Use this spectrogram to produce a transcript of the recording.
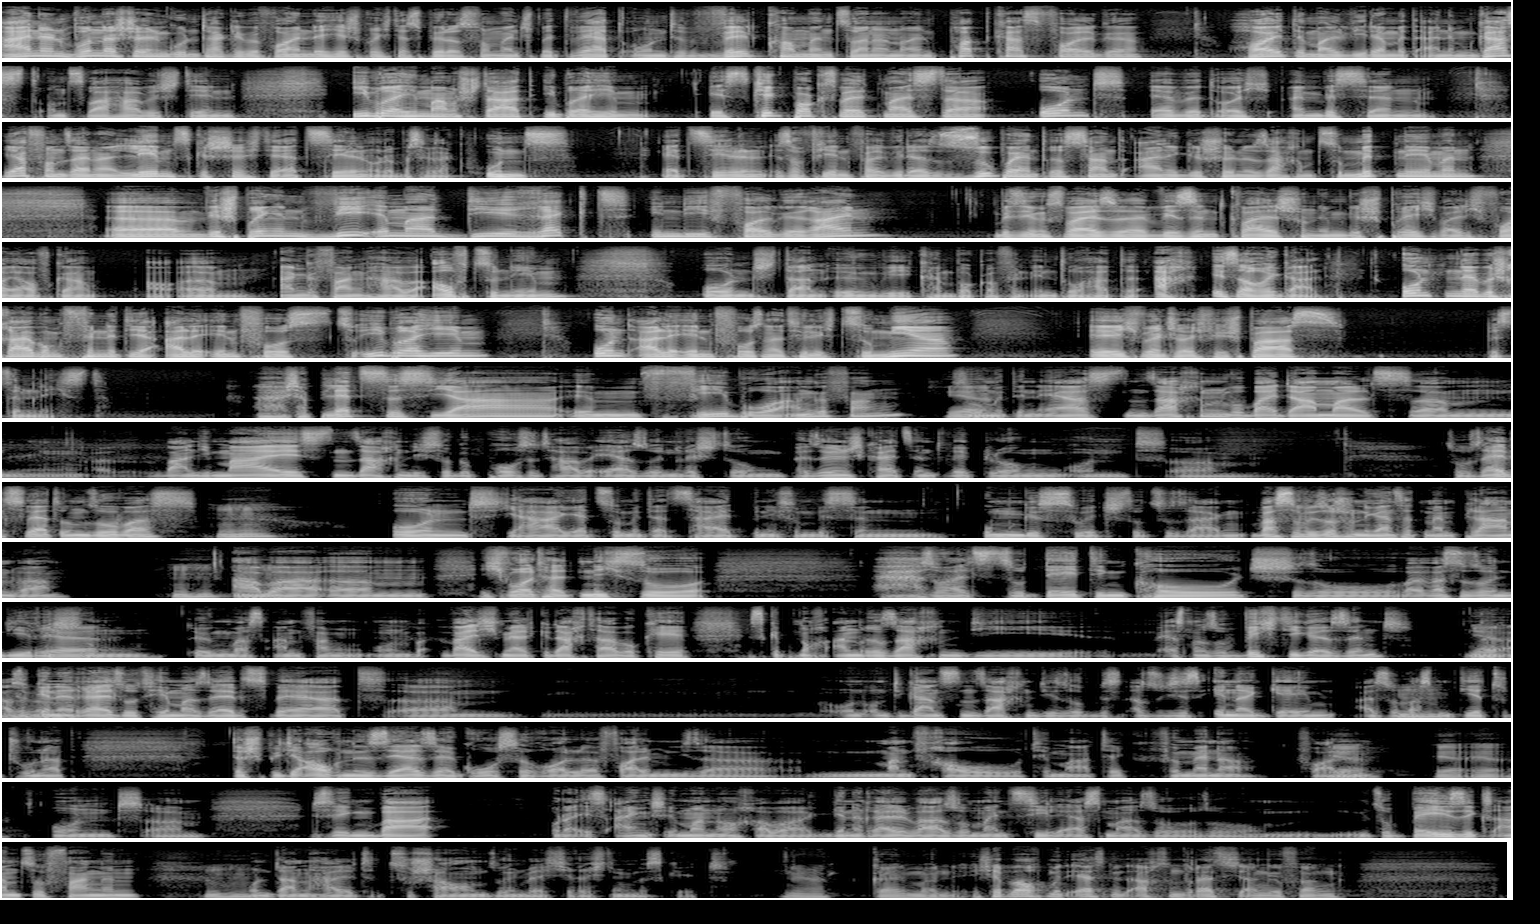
Einen wunderschönen guten Tag, liebe Freunde. Hier spricht der Spiros von Mensch mit Wert und willkommen zu einer neuen Podcast-Folge. Heute mal wieder mit einem Gast und zwar habe ich den Ibrahim am Start. Ibrahim ist Kickbox-Weltmeister und er wird euch ein bisschen ja, von seiner Lebensgeschichte erzählen oder besser gesagt uns erzählen. Ist auf jeden Fall wieder super interessant, einige schöne Sachen zu mitnehmen. Ähm, wir springen wie immer direkt in die Folge rein beziehungsweise wir sind quasi schon im Gespräch, weil ich vorher ähm, angefangen habe aufzunehmen und dann irgendwie keinen Bock auf ein Intro hatte. Ach, ist auch egal. Unten in der Beschreibung findet ihr alle Infos zu Ibrahim und alle Infos natürlich zu mir. Ich wünsche euch viel Spaß. Bis demnächst. Ah, ich habe letztes Jahr im Februar angefangen ja. So mit den ersten Sachen. Wobei damals ähm, waren die meisten Sachen, die ich so gepostet habe, eher so in Richtung Persönlichkeitsentwicklung und ähm, so Selbstwert und sowas. Mhm. Und ja, jetzt so mit der Zeit bin ich so ein bisschen umgeswitcht sozusagen, was sowieso schon die ganze Zeit mein Plan war. Mhm. mhm. Aber ähm, ich wollte halt nicht so, so als so Dating-Coach, so, weißt du, so in die Richtung ja. irgendwas anfangen. Und weil ich mir halt gedacht habe, okay, es gibt noch andere Sachen, die erstmal so wichtiger sind. Ne? Ja, also genau. generell so Thema Selbstwert ähm, und, und die ganzen Sachen, die so ein bisschen, also dieses Inner Game, also mhm. was mit dir zu tun hat. Das spielt ja auch eine sehr, sehr große Rolle, vor allem in dieser Mann-Frau-Thematik, für Männer vor allem. Ja, ja, ja. Und ähm, deswegen war oder ist eigentlich immer noch, aber generell war so mein Ziel erstmal so, so mit so Basics anzufangen mhm. und dann halt zu schauen, so in welche Richtung das geht. Ja, geil, Mann. Ich habe auch mit erst mit 38 angefangen,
